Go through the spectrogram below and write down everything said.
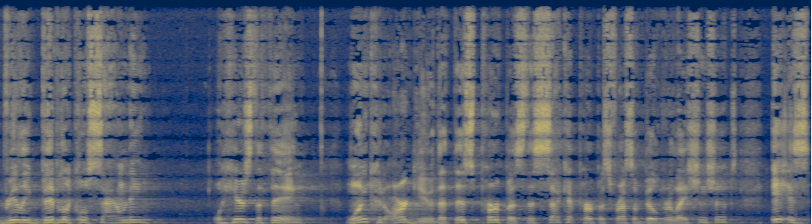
really biblical sounding? Well, here's the thing one could argue that this purpose, this second purpose for us to build relationships, it is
